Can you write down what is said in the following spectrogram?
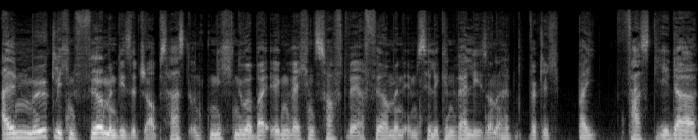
allen möglichen Firmen diese Jobs hast und nicht nur bei irgendwelchen Softwarefirmen im Silicon Valley, sondern halt wirklich bei fast jeder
